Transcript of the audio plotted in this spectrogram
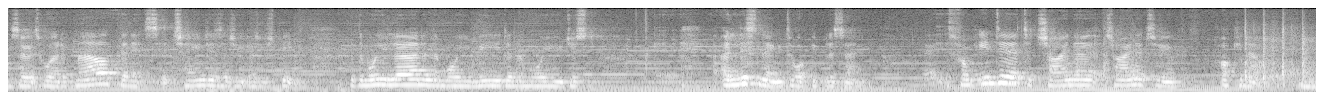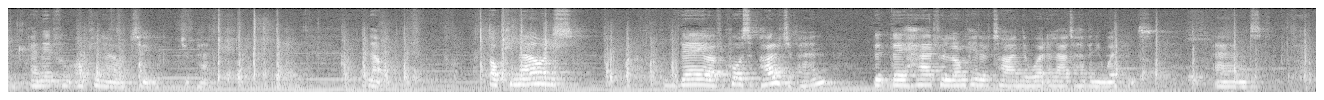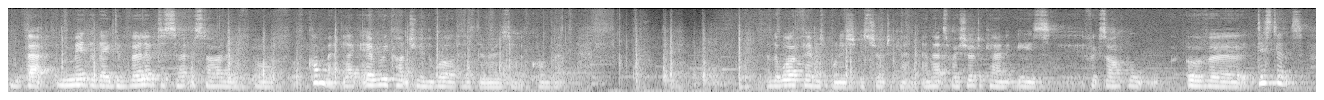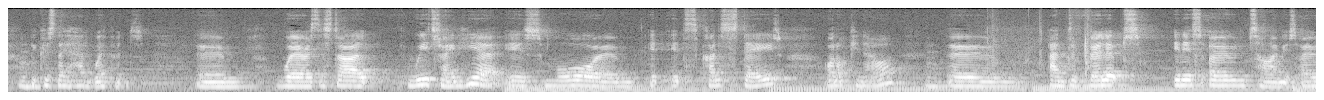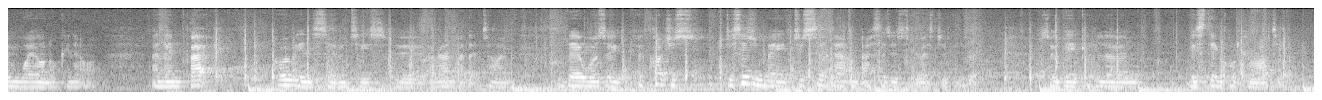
so it's word of mouth and it's it changes as you as you speak. But the more you learn and the more you read and the more you just are listening to what people are saying. It's from India to China, China to Okinawa, and then from Okinawa to Japan. Now, Okinawans, they are of course a part of Japan, but they had for a long period of time, they weren't allowed to have any weapons. And that meant that they developed a certain style of, of, of combat, like every country in the world has their own style of combat. And the world famous one is, is Shotokan, and that's why Shotokan is, for example, over distance because they had weapons. Um, whereas the style we train here is more, um, it, it's kind of stayed on Okinawa um, and developed in its own time, its own way on Okinawa. And then back, probably in the 70s, uh, around by that time, there was a, a conscious decision made to send out ambassadors to the rest of Europe so they could learn this thing called karate.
